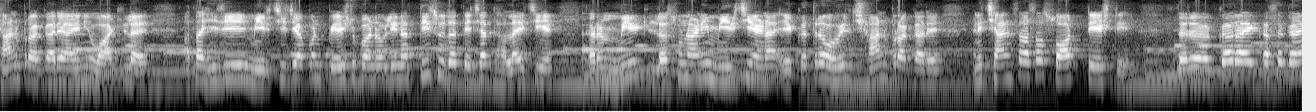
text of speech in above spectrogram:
छान प्रकारे आईने वाटलंय. आता ही जी मिरचीची आपण पेस्ट बनवली ना ती सुद्धा त्याच्यात घालायची आहे. कारण मीठ लसूण आणि मिरची आहे ना एकत्र होईल छान प्रकारे. आणि छानसा असा स्वाद टेस्ट येईल. तर कर आहे कसं काय?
